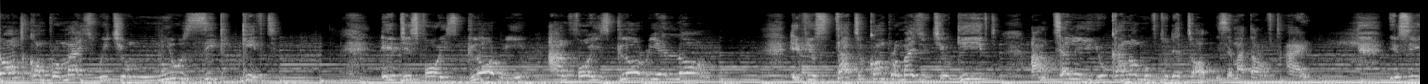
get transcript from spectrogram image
don't compromise with your music gift. It is for his glory and for his glory alone. If you start to compromise with your gift i'm telling you you cannot move to the top. It's a matter of time. You see,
